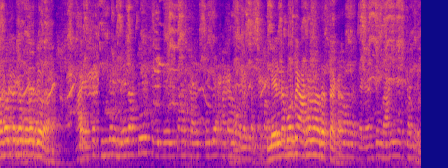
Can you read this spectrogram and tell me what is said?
হাজার টাকা পড়ে জোড়া। আর একটা সিঙ্গেল মেল আছে সেই মেলটার প্রাইস পড়বে আঠারো হাজার টাকা। মেলটা পড়বে আঠারো হাজার টাকা। আঠারো হাজার টাকা একদম রানিং একটা মেল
